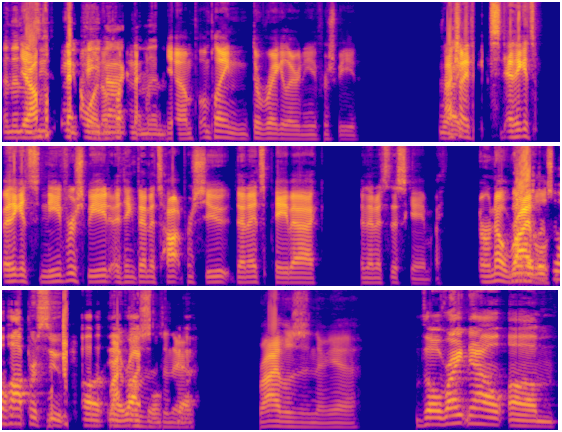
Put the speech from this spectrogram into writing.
and then yeah, I'm playing, that one. I'm playing that- then yeah, I'm, I'm playing the regular Need for Speed. right. Actually, I think it's, I think it's I think it's Need for Speed. I think then it's Hot Pursuit, then it's Payback, and then it's this game. I, or no, No, no, Rivals. No Hot Pursuit. Uh, yeah, Rivals Rivals. is in there. Yeah. Rivals is in there. Yeah. Though right now, um,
